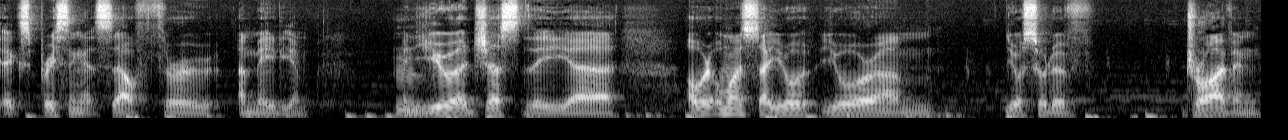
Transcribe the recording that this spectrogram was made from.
expressing itself through a medium, and you are just the. Uh, I would almost say you're you're um, you're sort of driving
